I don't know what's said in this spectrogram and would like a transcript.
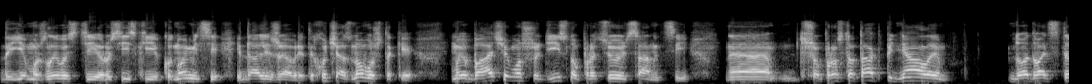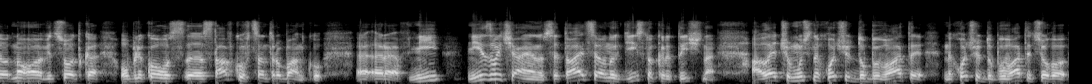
дає можливості російській економіці і далі жевріти. Хоча знову ж таки ми бачимо, що дійсно працюють санкції, Е, що просто так підняли. До 21% облікову ставку в Центробанку е, РФ. Ні, ні, звичайно, ситуація у них дійсно критична, але чомусь не хочуть добивати, не хочуть добивати цього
